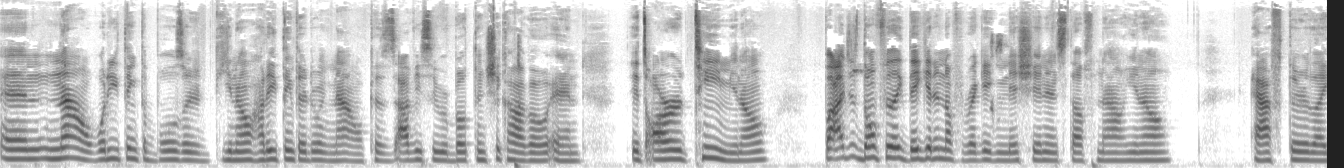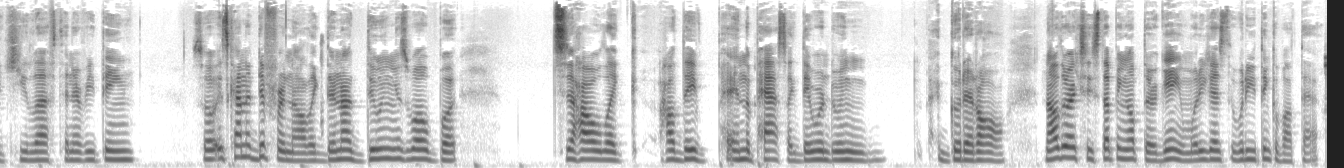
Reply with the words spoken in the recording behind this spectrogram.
And now, what do you think the Bulls are? You know, how do you think they're doing now? Because obviously we're both in Chicago, and it's our team. You know, but I just don't feel like they get enough recognition and stuff now. You know, after like he left and everything, so it's kind of different now. Like they're not doing as well, but to how like how they've in the past, like they weren't doing good at all. Now they're actually stepping up their game. What do you guys? What do you think about that?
